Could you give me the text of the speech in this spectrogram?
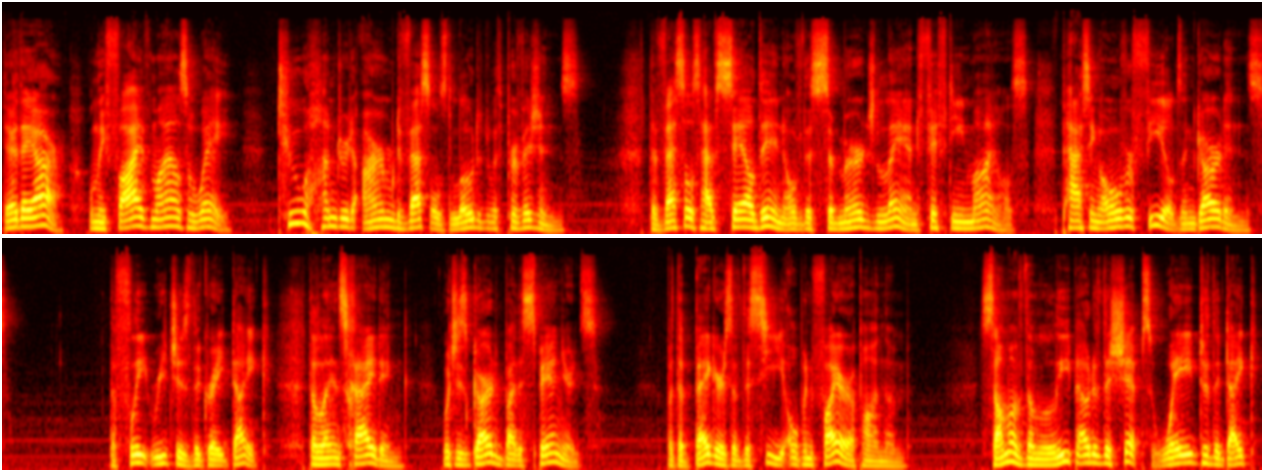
There they are, only five miles away, 200 armed vessels loaded with provisions. The vessels have sailed in over the submerged land 15 miles, passing over fields and gardens. The fleet reaches the Great Dyke, the Landscheiding, which is guarded by the Spaniards. But the beggars of the sea open fire upon them. Some of them leap out of the ships, wade to the dike,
